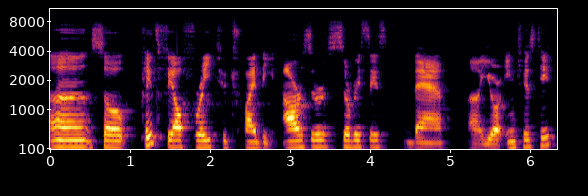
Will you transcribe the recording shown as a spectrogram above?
uh, so please feel free to try the other services that uh, you're interested.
